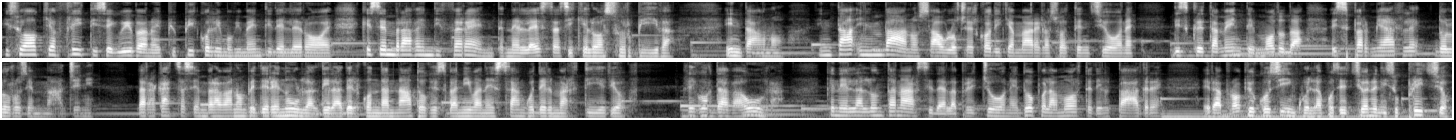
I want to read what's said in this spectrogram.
i suoi occhi afflitti seguivano i più piccoli movimenti dell'eroe, che sembrava indifferente nell'estasi che lo assorbiva. Intano, inta- invano Saulo cercò di chiamare la sua attenzione, discretamente in modo da risparmiarle dolorose immagini. La ragazza sembrava non vedere nulla al di là del condannato che svaniva nel sangue del martirio. Ricordava ora che nell'allontanarsi dalla prigione dopo la morte del padre era proprio così in quella posizione di supplizio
